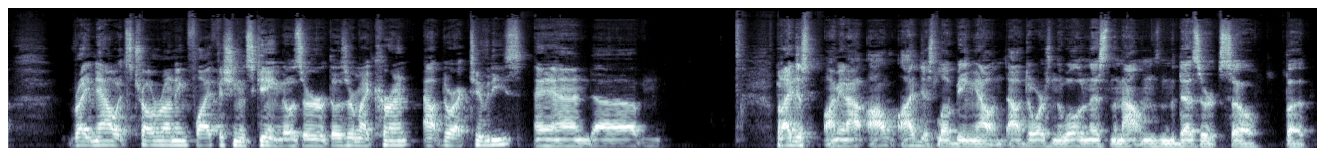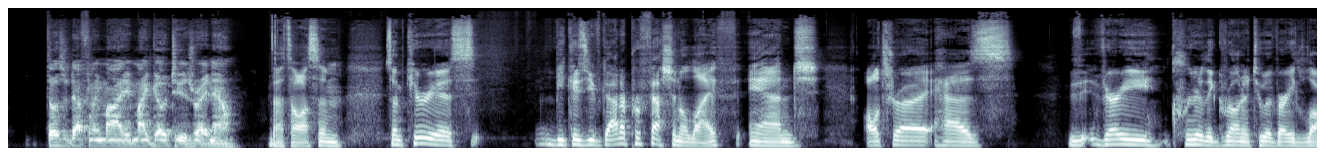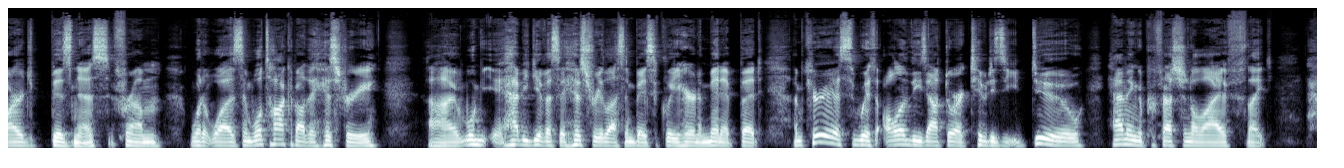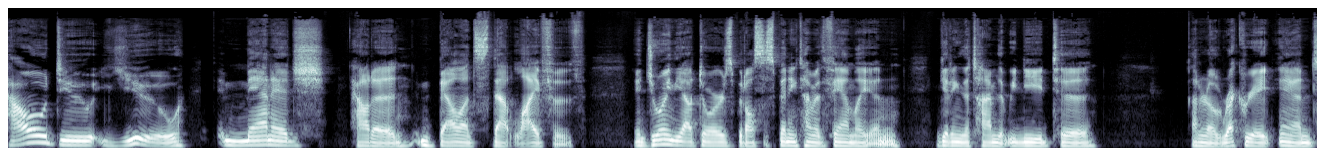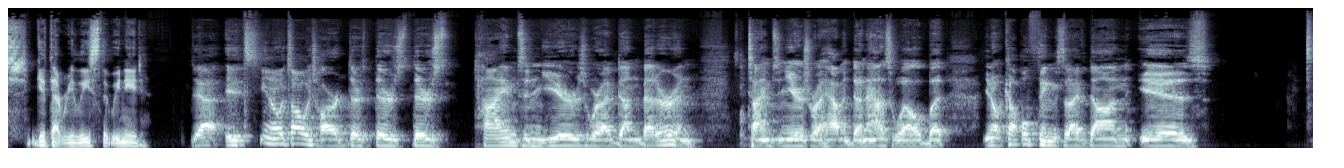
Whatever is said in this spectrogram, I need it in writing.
right now, it's trail running, fly fishing, and skiing. Those are those are my current outdoor activities, and um, but I just, I mean, I, I'll, I just love being out outdoors in the wilderness and the mountains and the desert. So, but those are definitely my my go tos right now. That's awesome. So I'm curious because you've got a professional life and Altra has very clearly grown into a very large business from what it was. And we'll talk about the history. Uh, we'll have you give us a history lesson basically here in a minute. But I'm curious with all of these outdoor activities that you do, having a professional life, like how do you manage how to balance that life of enjoying the outdoors, but also spending time with the family and getting the time that we need to, I don't know, recreate and get that release that we need. Yeah, it's you know it's always hard. There's there's there's times and years where I've done better, and times and years where I haven't done as well. But you know, a couple things that I've done is,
